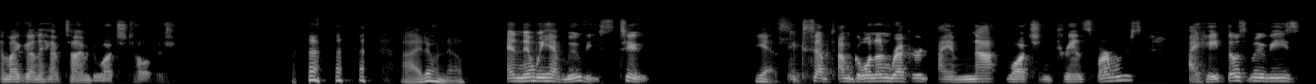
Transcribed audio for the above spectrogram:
am I going to have time to watch television? I don't know. And then we have movies too. Yes. Except I'm going on record. I am not watching Transformers. I hate those movies.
